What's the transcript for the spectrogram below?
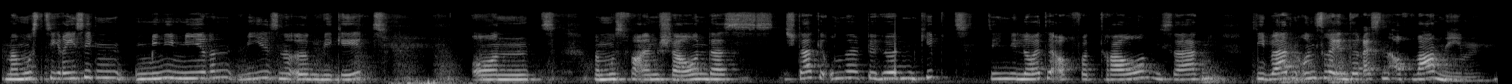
Man muss die Risiken minimieren, wie es nur irgendwie geht. Und man muss vor allem schauen, dass es starke Umweltbehörden gibt, denen die Leute auch vertrauen, die sagen, die werden unsere Interessen auch wahrnehmen.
